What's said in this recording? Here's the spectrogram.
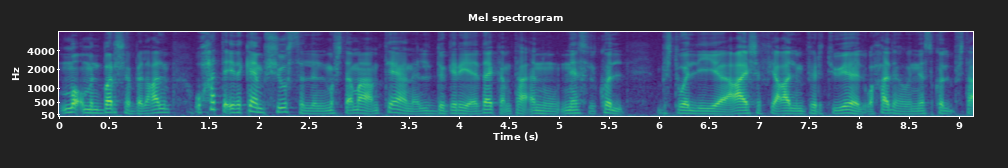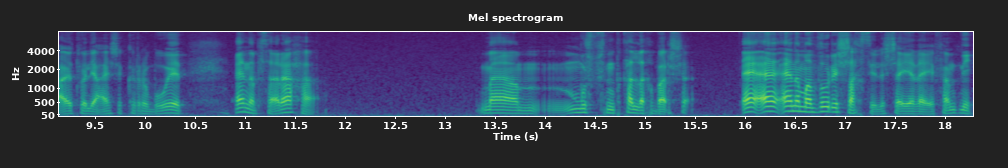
مؤمن برشا بالعلم وحتى إذا كان باش يوصل للمجتمع متاعنا لل degré هذاك متاع إنه الناس الكل باش تولي عايشة في عالم virtuel وحدها والناس الكل باش تولي عايشة كالروبوات. أنا بصراحة ما مش باش نتقلق برشا. أنا منظوري الشخصي للشيء هذا فهمتني؟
